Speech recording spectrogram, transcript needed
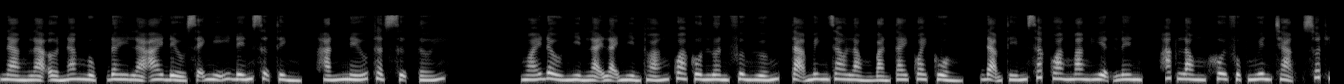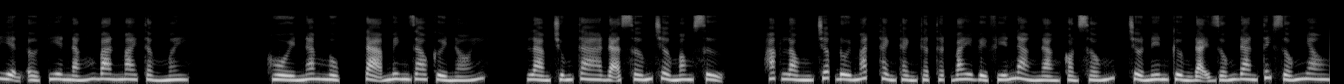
nàng là ở Nam Ngục đây là ai đều sẽ nghĩ đến sự tình, hắn nếu thật sự tới. Ngoái đầu nhìn lại lại nhìn thoáng qua côn luân phương hướng, tạ minh giao lòng bàn tay quay cuồng, đạm tím sắc quang mang hiện lên, hắc long khôi phục nguyên trạng xuất hiện ở tia nắng ban mai tầng mây. Hồi nam ngục, tạ minh giao cười nói, làm chúng ta đã sớm chờ mong sự. Hắc Long chớp đôi mắt thành thành thật thật bay về phía nàng nàng còn sống, trở nên cường đại giống đan tích giống nhau,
